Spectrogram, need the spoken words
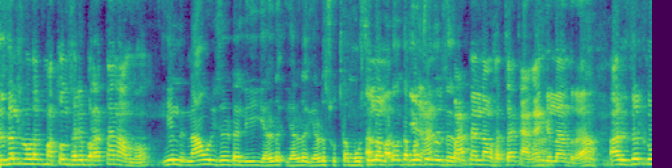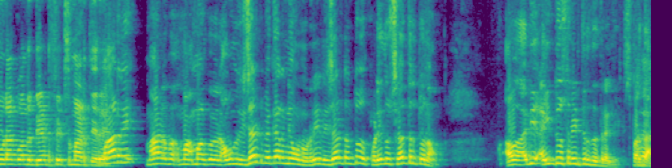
ರಿಸಲ್ಟ್ ನೋಡಕ್ ಮತ್ತೊಂದು ಸರಿ ಬರತ್ತಾನ ಅವನು? ಇಲ್ರಿ ನಾವು ರಿಸಲ್ಟ್ ಅಲ್ಲಿ ಎರಡು ಎರಡು ಎರಡು ಸುತ್ತ ಮೂರು ಸಲ ಮಾಡುವಂತ ಸ್ಪಾಟ್ನಲ್ಲಿ ಇರ್ತದೆ. ಸ್ಪಾಟ್ನಲ್ಲಿ ನಾವು ಹಚ್ಚಾಕ ಆಗಂಗಿಲ್ಲ ಅಂದ್ರ ಆ ರಿಸಲ್ಟ್ ನೋಡಕ್ ಒಂದು ಡೇಟ್ ಫಿಕ್ಸ್ ಮಾಡ್ತೀರಿ? ಮಾಡ್ರಿ ಅವಾಗ ರಿಸಲ್ಟ್ ಬೇಕಾದ್ರೆ ನೀವು ನೋಡ್ರಿ ರಿಸಲ್ಟ್ ಅಂತೂ ಪಡೆದು ಹೇಳ್ತಿರ್ತೀವಿ ನಾವು. ಅವ ಅಲ್ಲಿ ಐದು ದಿವಸ ನಡೀತಿರ್ತೈತ್ರಿ ಅಲ್ಲಿ ಸ್ಪರ್ಧಾ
